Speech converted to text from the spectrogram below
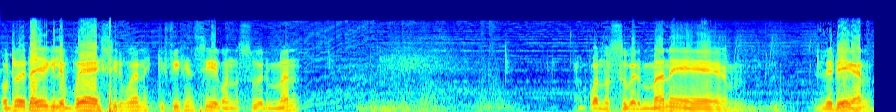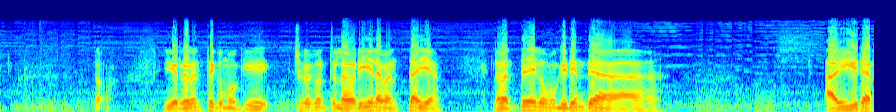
Otro detalle que les voy a decir, weón, es que fíjense que cuando Superman... Cuando Superman eh, le pegan... No, y de repente como que choca contra la orilla de la pantalla, la pantalla como que tiende a a vibrar.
